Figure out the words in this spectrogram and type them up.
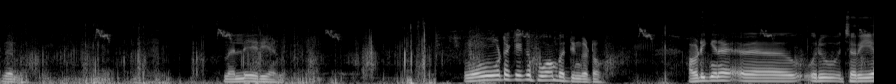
ഇതുണ്ടോ. നല്ല ഏരിയ ആണ് അങ്ങോട്ടേക്കൊക്കെ പോകാൻ പറ്റും കേട്ടോ. അവിടെ ഇങ്ങനെ ഒരു ചെറിയ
